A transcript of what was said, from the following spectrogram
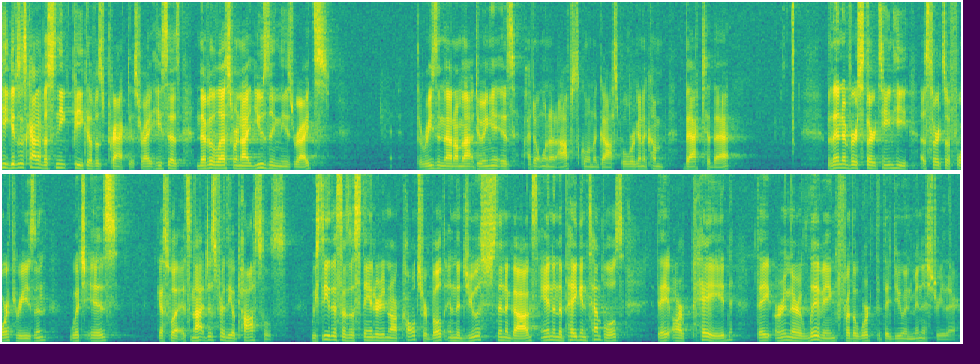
he gives us kind of a sneak peek of his practice, right? He says, Nevertheless, we're not using these rights. The reason that I'm not doing it is I don't want an obstacle in the gospel. We're going to come back to that. But then in verse 13, he asserts a fourth reason, which is guess what? It's not just for the apostles. We see this as a standard in our culture, both in the Jewish synagogues and in the pagan temples. They are paid, they earn their living for the work that they do in ministry there.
